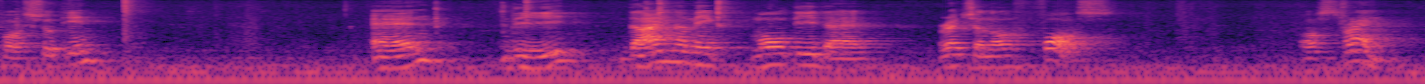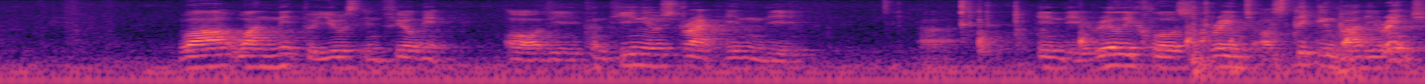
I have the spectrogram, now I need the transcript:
for shoot in and the dynamic multi-directional force or strength while one need to use in fill in or the continuous strike in the uh, in the really close range or sticking body range.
